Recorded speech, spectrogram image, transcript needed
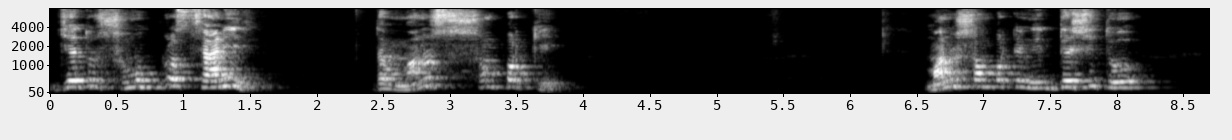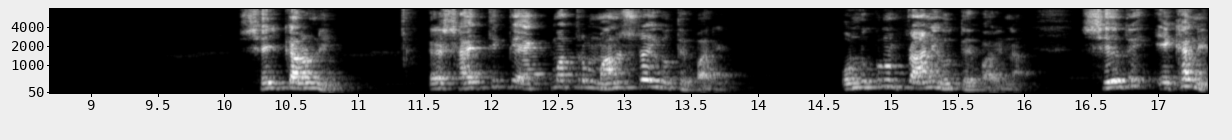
যেহেতু সমগ্র শ্রেণির তা মানুষ সম্পর্কে মানুষ সম্পর্কে নির্দেশিত সেই কারণে সাহিত্যিক একমাত্র মানুষরাই হতে পারে, অন্য কোনো প্রাণী হতে পারে না। সেহেতু এখানে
